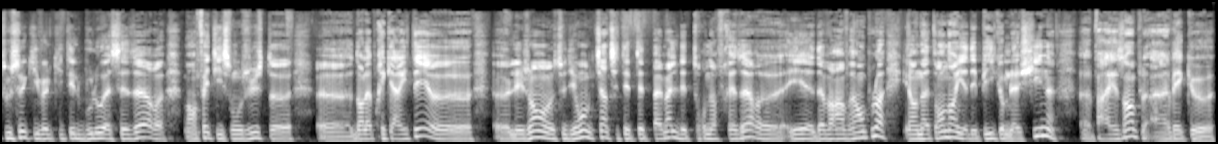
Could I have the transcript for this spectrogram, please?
tous ceux qui veulent quitter le boulot à 16 heures, euh, bah, en fait, ils sont juste euh, euh, dans la précarité. Euh, euh, les gens se diront tiens, c'était peut-être pas mal d'être tourneur-fraiseur euh, et d'avoir un vrai emploi. Et en attendant, il y a des pays comme la Chine, euh, par exemple, avec euh,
